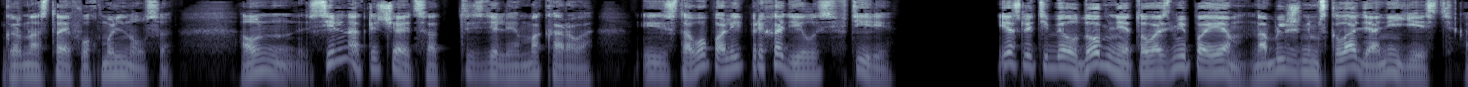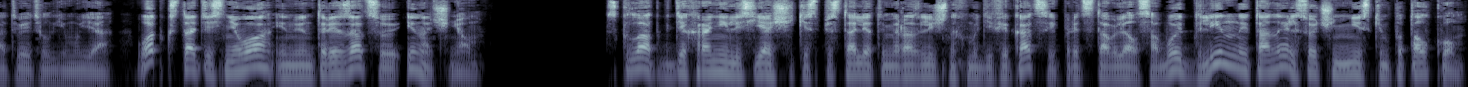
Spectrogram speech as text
Горностаев ухмыльнулся. А он сильно отличается от изделия Макарова. И с того палить приходилось, в тире. «Если тебе удобнее, то возьми ПМ, на ближнем складе они есть», — ответил ему я. «Вот, кстати, с него инвентаризацию и начнем». Склад, где хранились ящики с пистолетами различных модификаций, представлял собой длинный тоннель с очень низким потолком.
